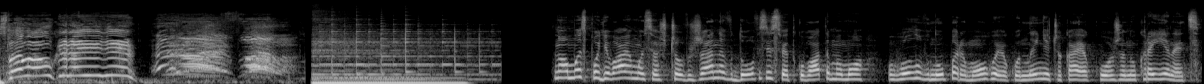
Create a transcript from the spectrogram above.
Слава Україні! Ну а ми сподіваємося, що вже невдовзі святкуватимемо головну перемогу, яку нині чекає кожен українець.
